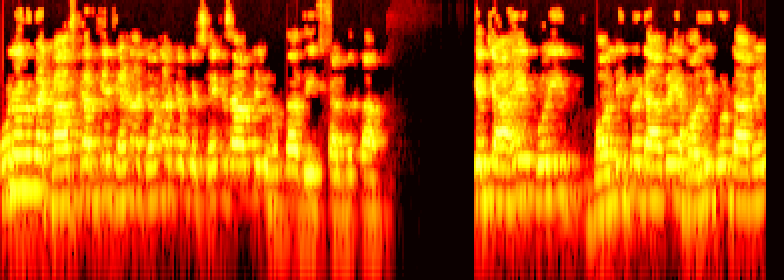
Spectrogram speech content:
ਉਹਨਾਂ ਨੂੰ ਮੈਂ ਖਾਸ ਕਰਕੇ ਕਹਿਣਾ ਚਾਹੁੰਦਾ ਕਿਉਂਕਿ ਸਿੰਘ ਸਾਹਿਬ ਨੇ ਵੀ ਹੁੰਦਾ ਆਦੇਸ਼ ਕਰ ਦਿੱਤਾ। ਕਿ ਚਾਹੇ ਕੋਈ ਬਾਲੀਵੁੱਡ ਆਵੇ, ਹਾਲੀਵੁੱਡ ਆਵੇ,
